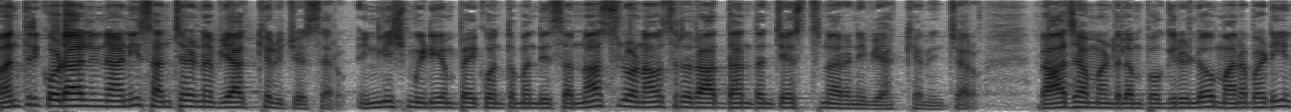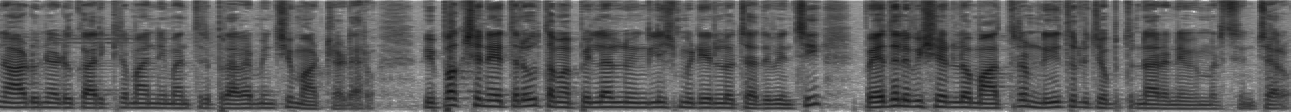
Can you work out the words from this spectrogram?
మంత్రి కొడాలి నాని సంచలన వ్యాఖ్యలు చేశారు. ఇంగ్లీష్ మీడియంపై కొంతమంది సన్నాసులు అనవసర రాద్ధాంతం చేస్తున్నారని వ్యాఖ్యానించారు. రాజా మండలం పొగిరిలో మనబడి నాడు నేడు కార్యక్రమాన్ని మంత్రి ప్రారంభించి మాట్లాడారు. విపక్ష నేతలు తమ పిల్లలను ఇంగ్లీష్ మీడియంలో చదివించి పేదల విషయంలో మాత్రం నీతులు చెబుతున్నారని విమర్శించారు.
